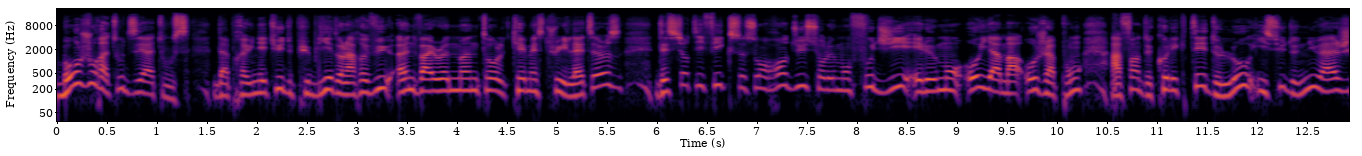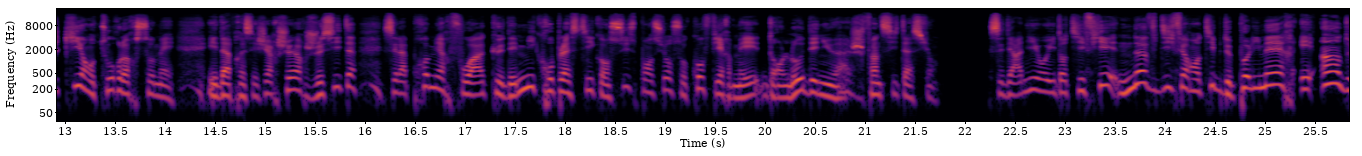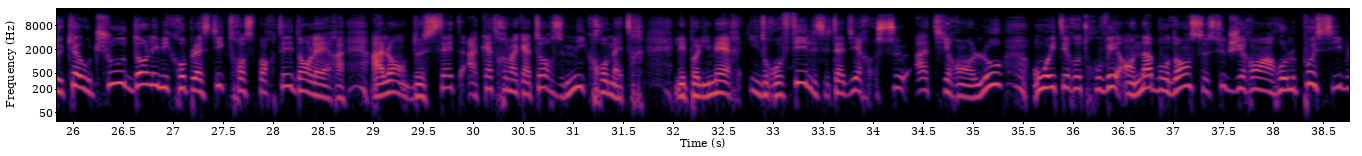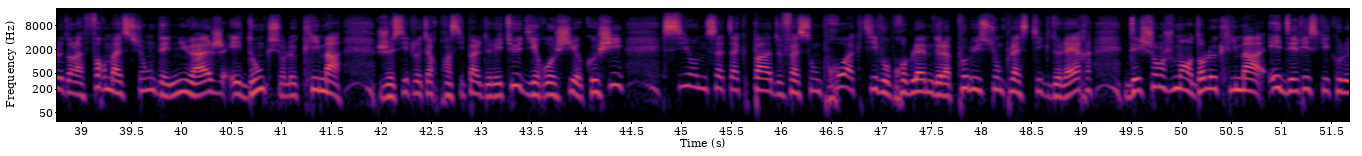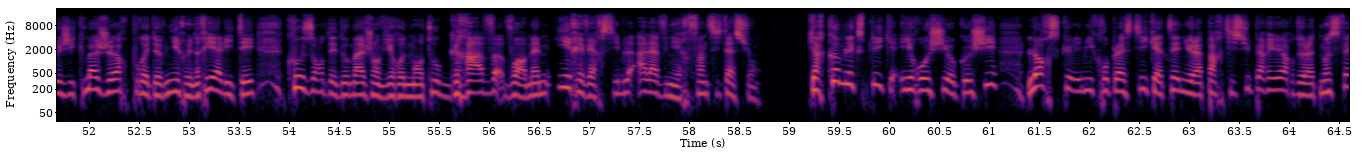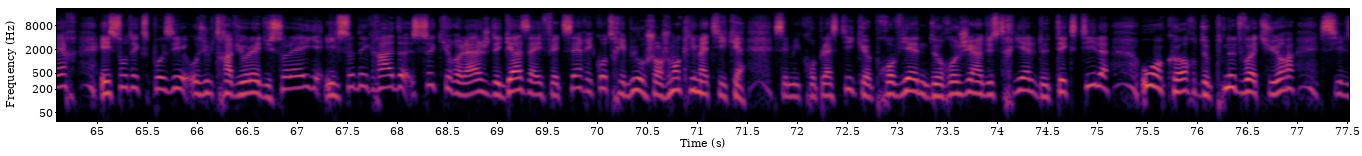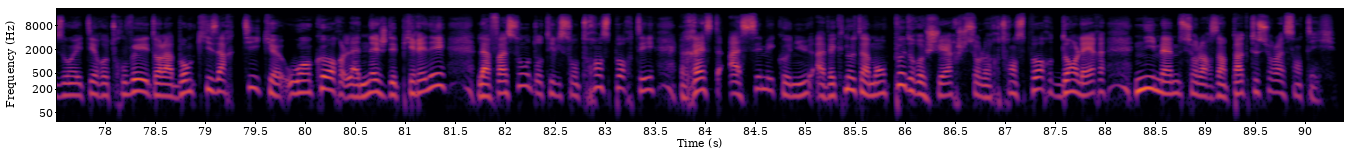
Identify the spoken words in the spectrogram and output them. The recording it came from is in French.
Bonjour à toutes et à tous. D'après une étude publiée dans la revue Environmental Chemistry Letters, des scientifiques se sont rendus sur le mont Fuji et le mont Oyama au Japon afin de collecter de l'eau issue de nuages qui entourent leur sommet. Et d'après ces chercheurs, je cite, c'est la première fois que des microplastiques en suspension sont confirmés dans l'eau des nuages. Fin de citation. Ces derniers ont identifié 9 différents types de polymères et un de caoutchouc dans les microplastiques transportés dans l'air, allant de 7 à 94 micromètres. Les polymères hydrophiles, c'est-à-dire ceux attirant l'eau, ont été retrouvés en abondance, suggérant un rôle possible dans la formation des nuages et donc sur le climat. Je cite l'auteur principal de l'étude, Hiroshi Okoshi, Si on ne s'attaque pas de façon proactive au problème de la pollution plastique de l'air, des changements dans le climat et des risques écologiques majeurs pourrait devenir une réalité, causant des dommages environnementaux graves, voire même irréversibles à l'avenir. Fin de citation. Car comme l'explique Hiroshi Okoshi, lorsque les microplastiques atteignent la partie supérieure de l'atmosphère et sont exposés aux ultraviolets du Soleil, ils se dégradent, ce qui relâche des gaz à effet de serre et contribue au changement climatique. Ces microplastiques proviennent de rejets industriels de textiles ou encore de pneus de voiture. S'ils ont été retrouvés dans la banquise arctique ou encore la neige des Pyrénées, la façon dont ils sont transportés reste assez méconnue avec notamment peu de recherches sur leur transport dans l'air ni même sur impacts sur la santé.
